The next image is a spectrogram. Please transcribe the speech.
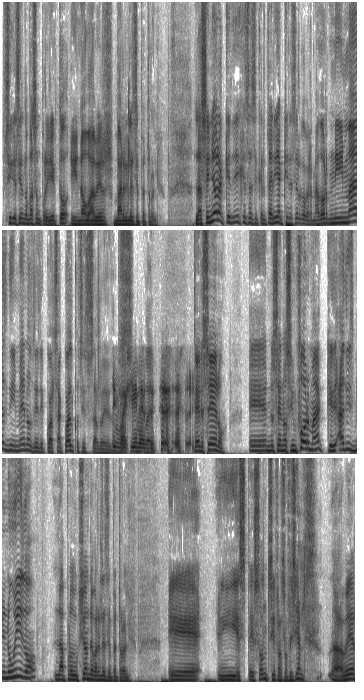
sigue siendo más un proyecto y no va a haber barriles de petróleo. La señora que dirige esa secretaría quiere ser gobernador, ni más ni menos desde Coatzacoalcos y sus alrededores. Imagínate. Bueno, tercero, eh, se nos informa que ha disminuido la producción de barriles de petróleo. Eh, y este son cifras oficiales. A ver,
